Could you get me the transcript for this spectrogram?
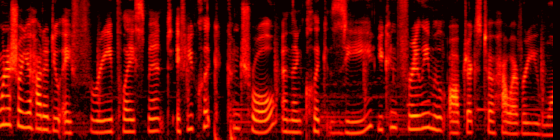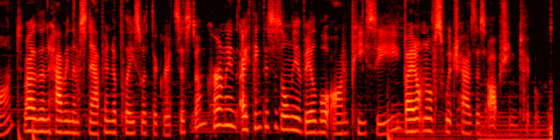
I'm going to show you how to do a free placement. If you click control and then click Z, you can freely move objects to however you want rather than having them snap into place with the grid system. Currently, I think this is only available on PC, but I don't know if Switch has this option too.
